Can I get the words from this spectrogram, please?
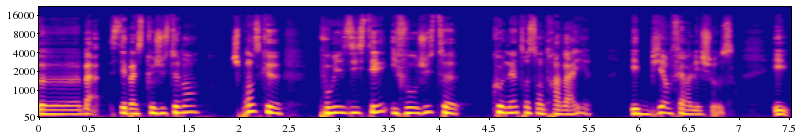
Euh, bah, c'est parce que justement, je pense que pour exister, il faut juste connaître son travail et bien faire les choses. Et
